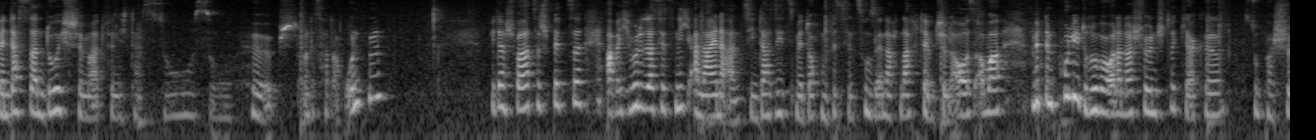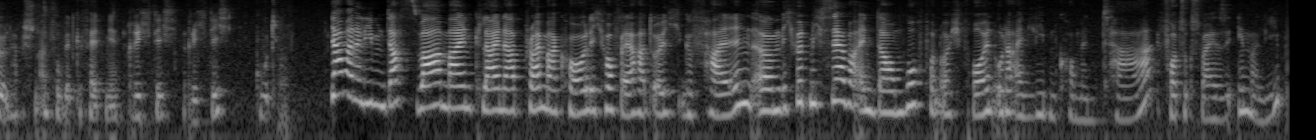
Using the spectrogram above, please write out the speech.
wenn das dann durchschimmert, finde ich das so, so hübsch. Und es hat auch unten wieder schwarze Spitze. Aber ich würde das jetzt nicht alleine anziehen. Da sieht es mir doch ein bisschen zu sehr nach Nachthemdchen aus. Aber mit einem Pulli drüber oder einer schönen Strickjacke, super schön. Habe ich schon anprobiert, gefällt mir richtig, richtig gut. Ja, meine Lieben, das war mein kleiner Primark-Haul. Ich hoffe, er hat euch gefallen. Ähm, ich würde mich sehr über einen Daumen hoch von euch freuen oder einen lieben Kommentar. Vorzugsweise immer lieb.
